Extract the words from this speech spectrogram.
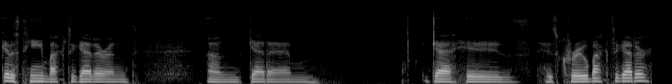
get his team back together and and get um get his his crew back together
